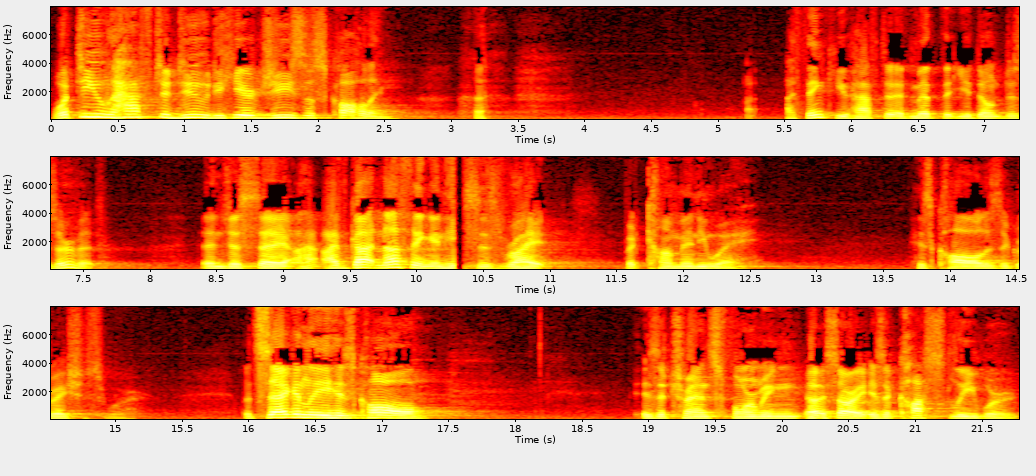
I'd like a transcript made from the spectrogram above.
What do you have to do to hear Jesus calling? I think you have to admit that you don't deserve it. And just say, I've got nothing. And he says, Right, but come anyway. His call is a gracious word. But secondly, his call is a transforming, uh, sorry, is a costly word.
